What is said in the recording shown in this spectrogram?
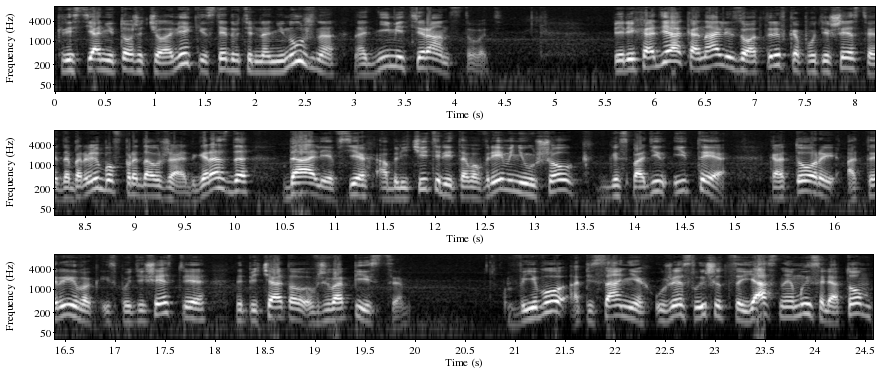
Крестьяне тоже человек, и, следовательно, не нужно над ними тиранствовать. Переходя к анализу отрывка путешествия, Добролюбов продолжает. Гораздо далее всех обличителей того времени ушел господин И.Т., который отрывок из путешествия напечатал в «Живописце». В его описаниях уже слышится ясная мысль о том,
